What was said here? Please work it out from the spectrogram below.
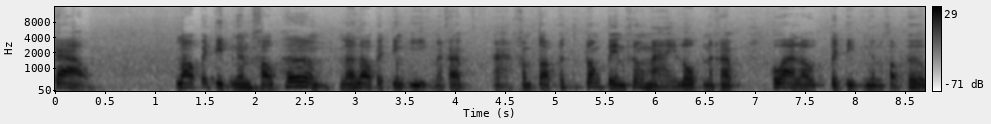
31.99 เราไปติดเงินเขาเพิ่ม แล้วเราไปติดอีกนะครับอ่าคำตอบก็ต้องเป็นเครื่องหมายลบนะครับ เพราะว่าเราไปติดเงินเขาเพิ่ม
